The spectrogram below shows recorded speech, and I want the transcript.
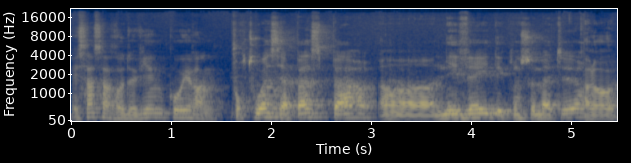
Et ça, ça redevient cohérent. Pour toi, ça passe par un éveil des consommateurs? Alors,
